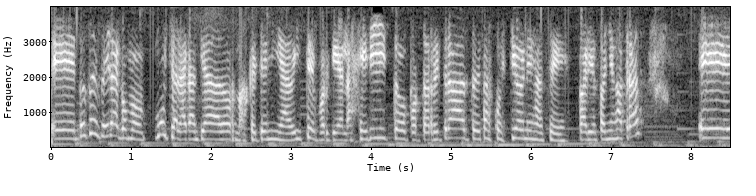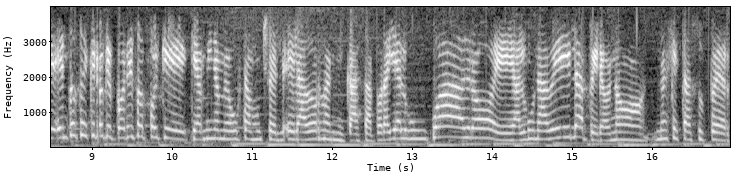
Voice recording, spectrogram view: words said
Eh, entonces era como mucha la cantidad de adornos que tenía, viste, porque alajerito, portarretrato, esas cuestiones hace varios años atrás. Eh, entonces creo que por eso fue que, que a mí no me gusta mucho el, el adorno en mi casa. Por ahí algún cuadro, eh, alguna vela, pero no, no es que está súper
